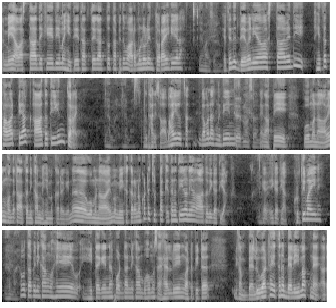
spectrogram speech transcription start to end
මේ අවස්ථා දෙකේදීම හිතේ තත්ත්වය ගත්තොත් අපි තුමු අරමුණු වලින් තොරයි කියලා. එහෙමයි සර්. එතෙන්ද දෙවැනි අවස්ථාවේදී හිත තවත් ටිකක් ආතතියකින් තොරයි. එහෙමයි එහෙමයි. මොකද හරි ස්වාභාවික ගමනක් නේ තියෙන්නේ. දැන් අපි වොමනාවෙන් හොඳට අත නිකන් මෙහෙම කරගෙන වොමනාවෙම මේක කරනකොට චුට්ටක් එතන තියෙන නිකන් ආතති ගතියක්. ඒක ටිකක් කෘතිමයිනේ. නමුත් අපි නිකන් ඔහේ හිටගෙන පොඩ්ඩක් නිකන් බොහොම සැහැල්ලුවෙන් වටපිට නිකන් බැලුවට එතන බැලීමක් නැහැ. අර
